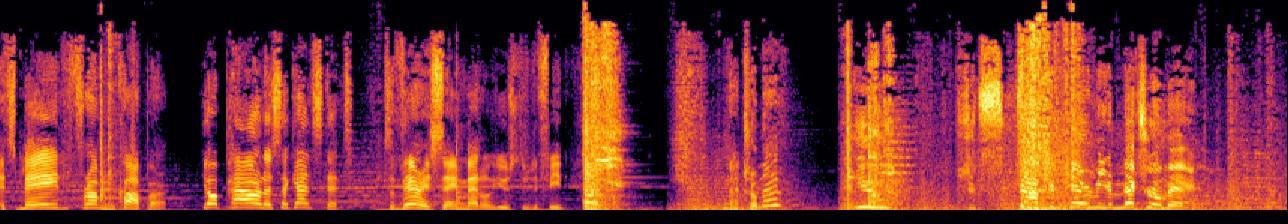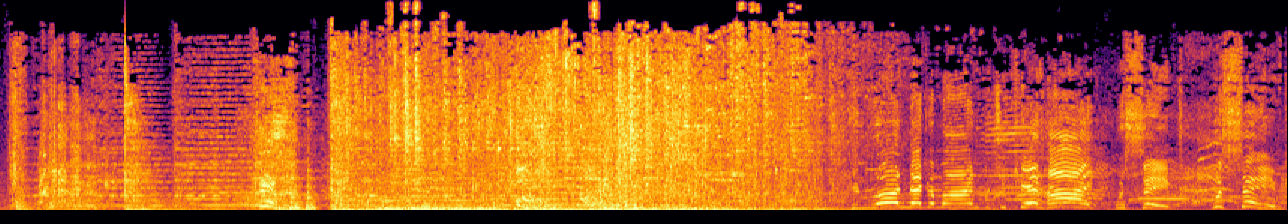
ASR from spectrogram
It's made from copper. You're powerless against it. It's the very same metal used to defeat Metro Man? You should stop comparing me to Metro Man! You can run, Megamind, but you can't hide! We're saved! We're saved!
